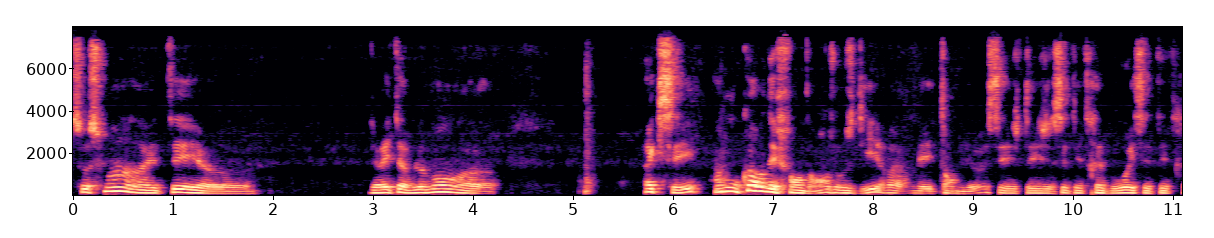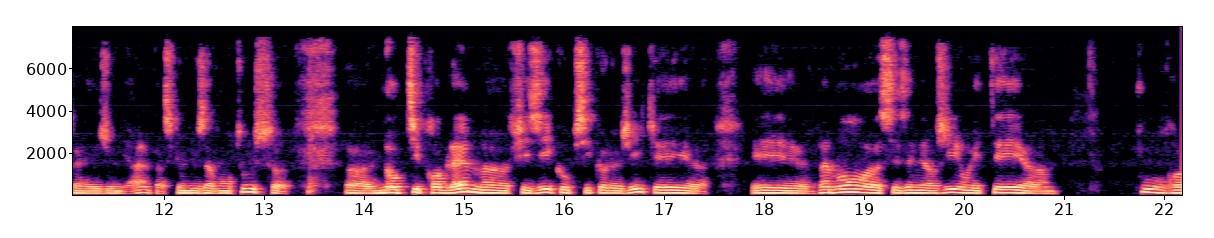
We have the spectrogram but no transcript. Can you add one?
ce soin a été euh, véritablement euh, axé à mon corps défendant, j'ose dire, mais tant mieux, c'était très beau et c'était très génial parce que nous avons tous euh, nos petits problèmes physiques ou psychologiques et vraiment ces énergies ont été pour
